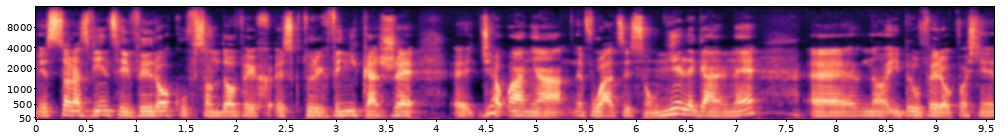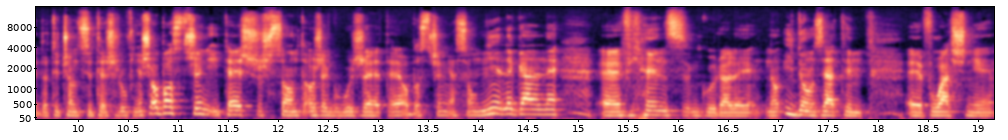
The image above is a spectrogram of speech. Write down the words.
jest coraz więcej wyroków sądowych, e, z których wynika, że e, działania władzy są nielegalne. E, No i był wyrok właśnie dotyczący też również obostrzeń i też sąd orzekł, że te obostrzenia są nielegalne, e, więc górale no, idą za tym e, właśnie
